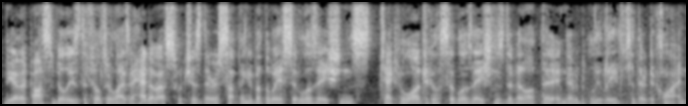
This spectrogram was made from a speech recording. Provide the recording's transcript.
The other possibility is the filter lies ahead of us, which is there is something about the way civilizations, technological civilizations develop that inevitably leads to their decline.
